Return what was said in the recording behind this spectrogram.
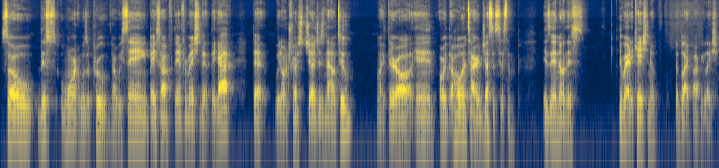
So this warrant was approved. Are we saying based off the information that they got that we don't trust judges now too? Like they're all in or the whole entire justice system is in on this eradication of the black population.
